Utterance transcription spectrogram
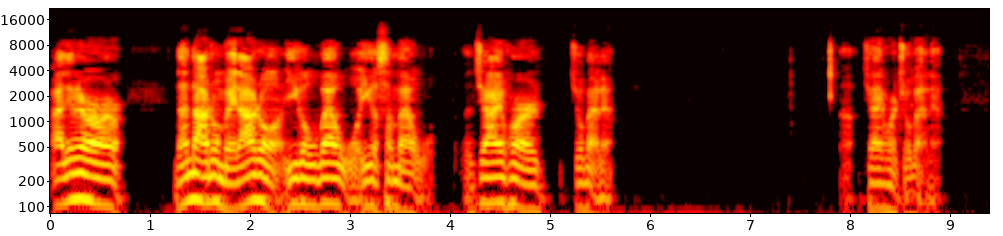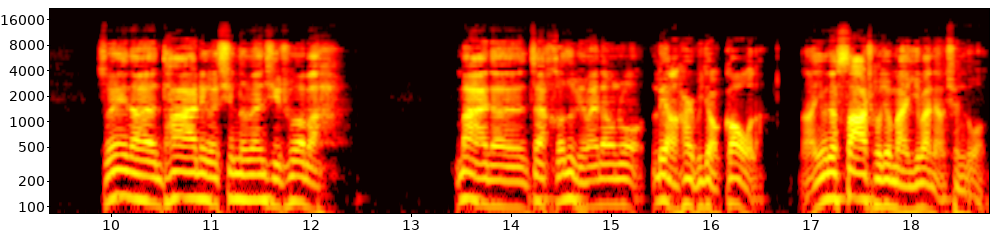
，ID 六，南大众、北大众，一个五百五，一个三百五，加一块九百辆，啊，加一块九百辆。所以呢，它这个新能源汽车吧，卖的在合资品牌当中量还是比较高的啊，因为它仨车就卖一万两千多嘛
